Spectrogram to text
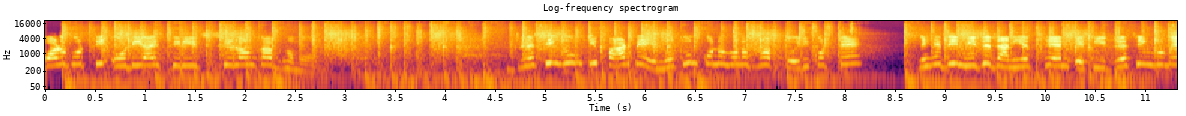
পরবর্তী ওডিআই সিরিজ শ্রীলঙ্কা ভ্রমণ। ড্রেসিং রুম কি পারবে নতুন কোনো মনোভাব তৈরি করতে? মেহেদি নিজে জানিয়েছেন, এটি ড্রেসিং রুমে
